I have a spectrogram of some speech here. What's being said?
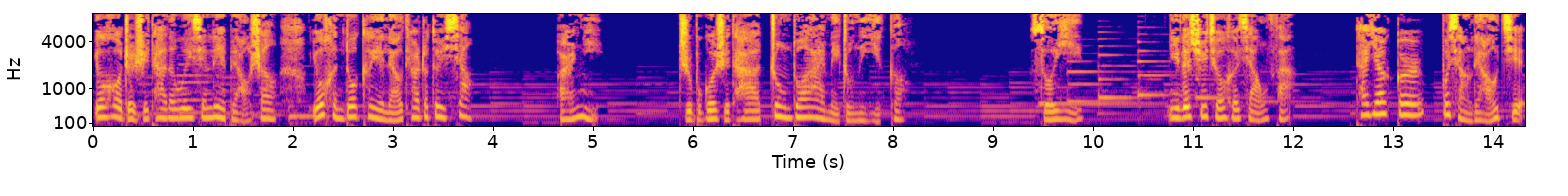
又或者是他的微信列表上有很多可以聊天的对象，而你，只不过是他众多暧昧中的一个。所以，你的需求和想法，他压根儿不想了解，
